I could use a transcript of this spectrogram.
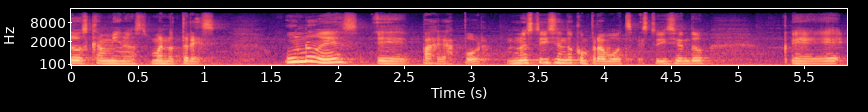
Dos caminos, bueno, tres. Uno es eh, paga por. No estoy diciendo compra bots, estoy diciendo eh,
